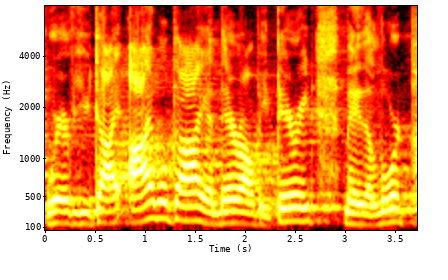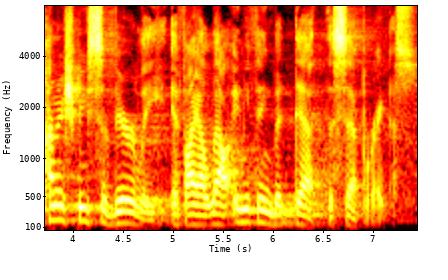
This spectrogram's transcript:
Wherever you die, I will die, and there I'll be buried. May the Lord punish me severely if I allow anything but death to separate us.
